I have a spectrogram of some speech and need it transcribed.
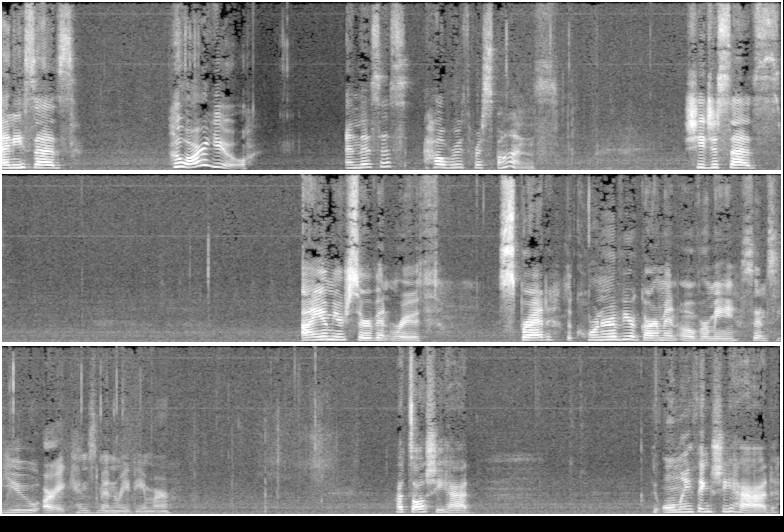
And he says, Who are you? And this is how Ruth responds. She just says, I am your servant Ruth. Spread the corner of your garment over me, since you are a kinsman redeemer. That's all she had. The only thing she had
